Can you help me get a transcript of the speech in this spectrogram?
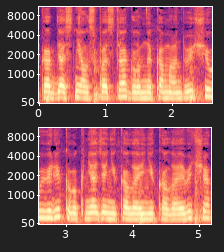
когда снял с поста главнокомандующего великого князя Николая Николаевича,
